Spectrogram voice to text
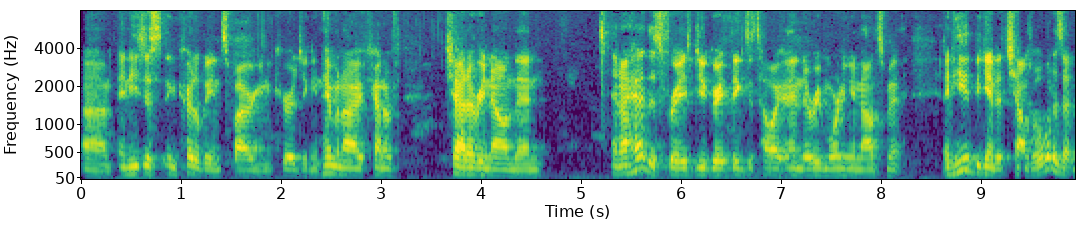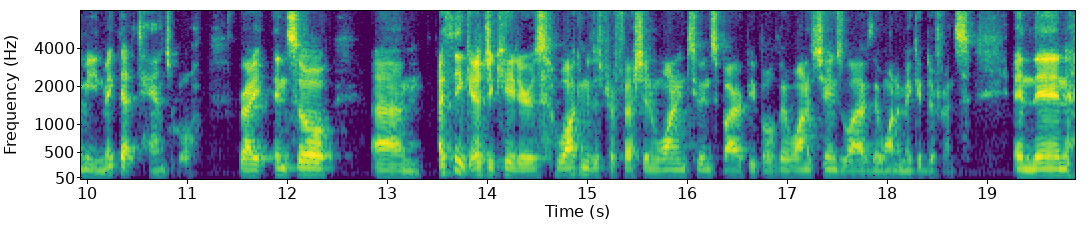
Um, and he's just incredibly inspiring and encouraging. And him and I kind of chat every now and then. And I had this phrase, do great things. It's how I end every morning announcement. And he began to challenge, well, what does that mean? Make that tangible. Right. And so um, I think educators walk into this profession wanting to inspire people. They want to change lives. They want to make a difference. And then,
